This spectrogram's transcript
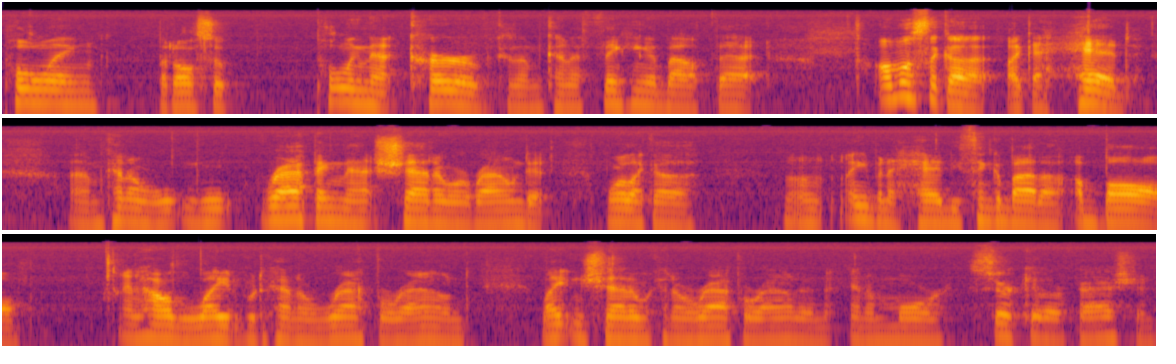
pulling, but also pulling that curve because I'm kind of thinking about that, almost like a like a head. I'm kind of wrapping that shadow around it, more like a not even a head. You think about a, a ball and how light would kind of wrap around, light and shadow would kind of wrap around in, in a more circular fashion.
